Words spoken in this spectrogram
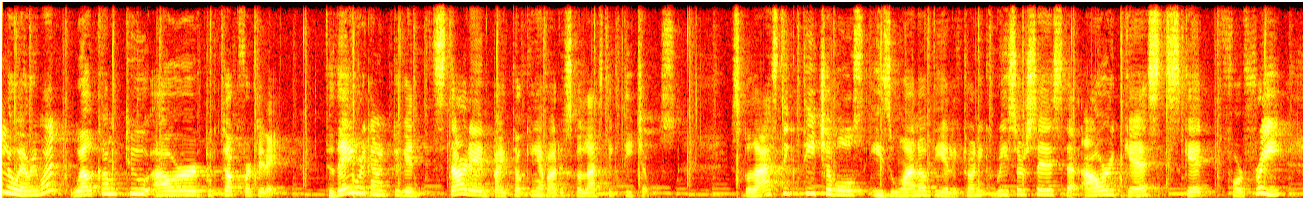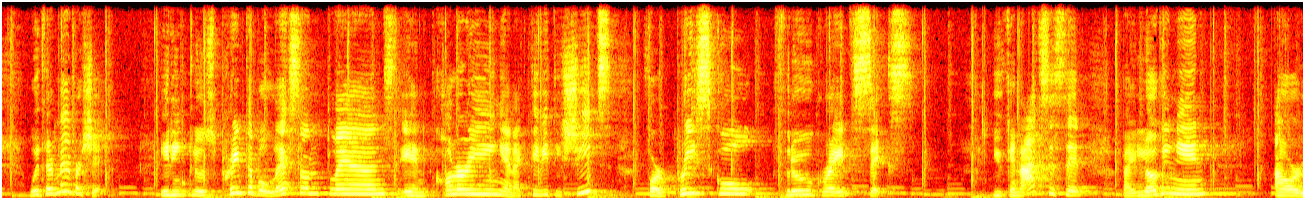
Hello everyone, welcome to our book talk for today. Today we're going to get started by talking about Scholastic Teachables. Scholastic Teachables is one of the electronic resources that our guests get for free with their membership. It includes printable lesson plans and coloring and activity sheets for preschool through grade 6. You can access it by logging in our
